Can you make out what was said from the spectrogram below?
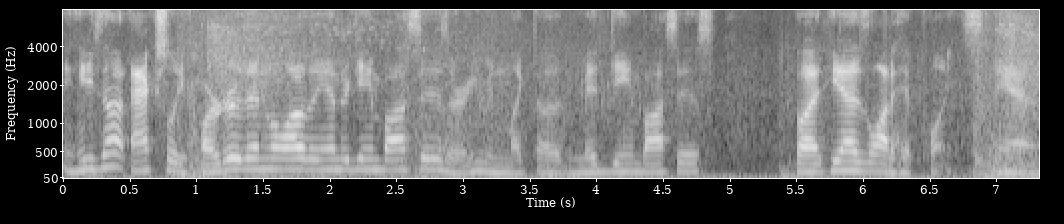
And he's not actually harder than a lot of the end game bosses or even like the mid game bosses, but he has a lot of hit points. And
